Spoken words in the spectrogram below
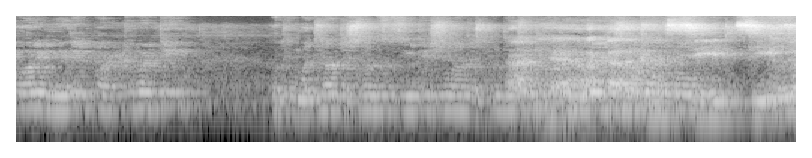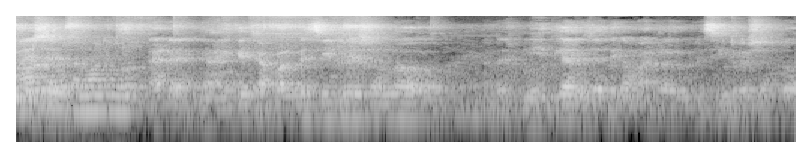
కోరి మీరే పట్టుబట్టి అంటే న్యాయంగా చెప్పాలంటే సీట్ విషయంలో అంటే నీతిగా నిజాయితీగా మాట్లాడాలంటే సీట్ విషయంలో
